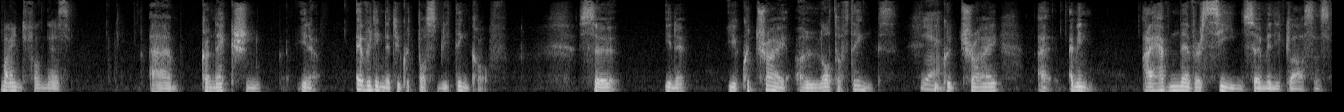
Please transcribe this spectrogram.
mindfulness, um, connection, you know, everything that you could possibly think of. So, you know, you could try a lot of things. yeah. You could try, uh, I mean, I have never seen so many classes.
